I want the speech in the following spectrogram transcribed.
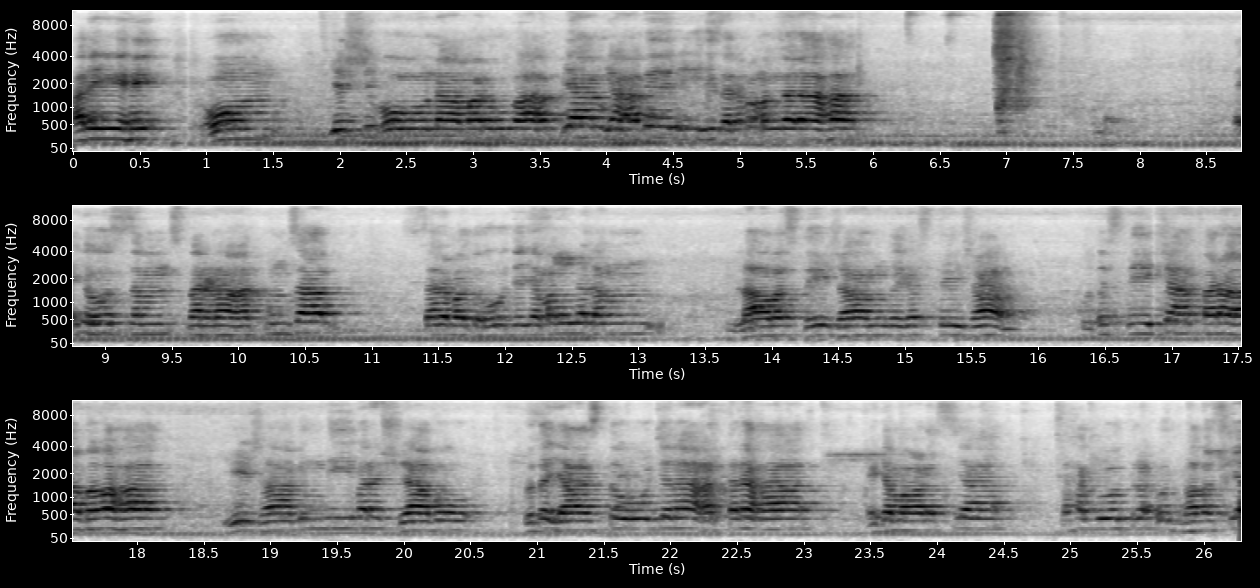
हरे ॐ यशिभो नामरूपाभ्यां सर्वमङ्गलाः। संस्मरणात् पुंसात् सर्वतो कुतस्ते च पराभवः। हृदयास्तौ जनार्तनः यजमानस्य सह गोत्र उद्भवस्य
